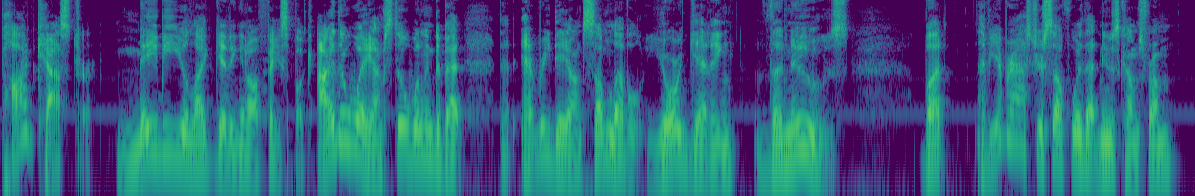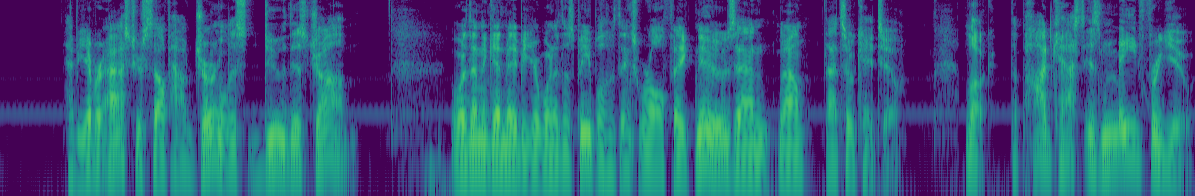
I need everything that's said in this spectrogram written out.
podcaster. Maybe you like getting it off Facebook. Either way, I'm still willing to bet that every day on some level you're getting the news. But have you ever asked yourself where that news comes from? Have you ever asked yourself how journalists do this job? Or then again, maybe you're one of those people who thinks we're all fake news, and well, that's okay too. Look, the podcast is made for you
